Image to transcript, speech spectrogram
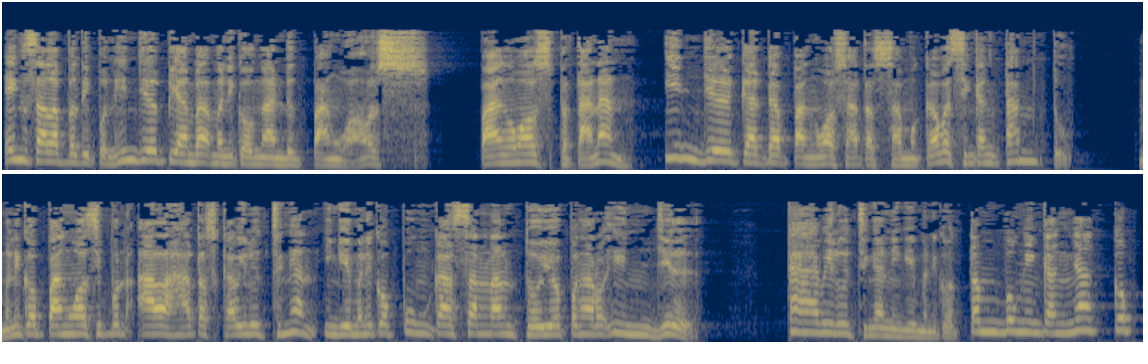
ing salebetipun Injil piyambak menika ngandhut panguwas. Panguwas betanan. Injil gada panguwas atas samukawis ingkang tamtu. Menika panguwasipun Allah atas kawilujengan inggih menika pungkasan lan daya pengaruh Injil. Kawilujengan inggih menika tembung ingkang nyakup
